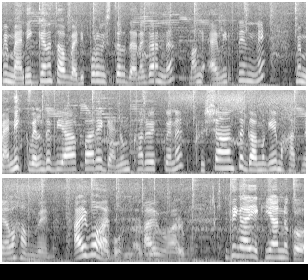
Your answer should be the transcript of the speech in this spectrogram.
මේ මැනික් ගැන තව වැඩිපුර විස්තර දැනගන්න මං ඇවිත්තින්නේ මේ මැනික් වෙළඳ ව්‍යාපාරයේ ගැනුම්කරුවෙක් වෙන ක්‍රිෂාන්ත ගමගේ මහත්මයාව හම් වෙන්න. අයිබෝන්. අයිබෝන්. ඉතින් අය කියන්නකෝ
